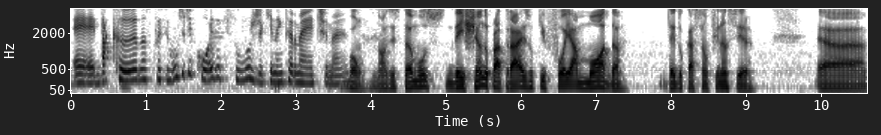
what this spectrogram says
é, bacanas com esse monte de coisa que surge aqui na internet, né? Bom, nós estamos deixando para trás o que foi a moda da educação financeira. É,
